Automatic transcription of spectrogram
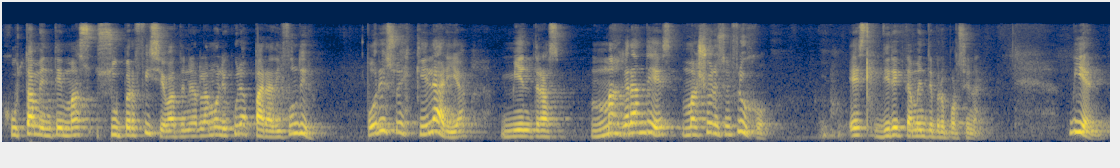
justamente más superficie va a tener la molécula para difundir. Por eso es que el área, mientras más grande es, mayor es el flujo. Es directamente proporcional. Bien,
